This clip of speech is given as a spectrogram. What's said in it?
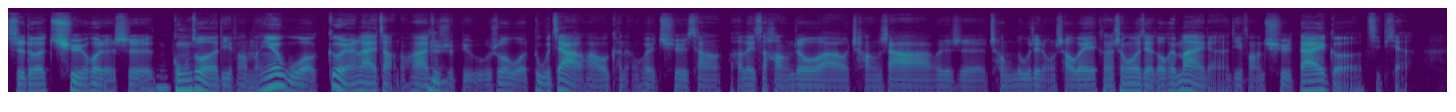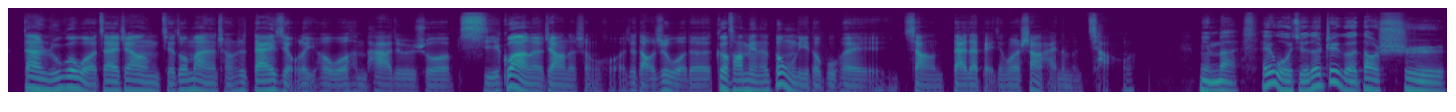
值得去或者是工作的地方吗？因为我个人来讲的话，就是比如说我度假的话，我可能会去像啊类似杭州啊、长沙啊，或者是成都这种稍微可能生活节奏会慢一点的地方去待个几天。但如果我在这样节奏慢的城市待久了以后，我很怕就是说习惯了这样的生活，就导致我的各方面的动力都不会像待在北京或者上海那么强了。明白？哎，我觉得这个倒是。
